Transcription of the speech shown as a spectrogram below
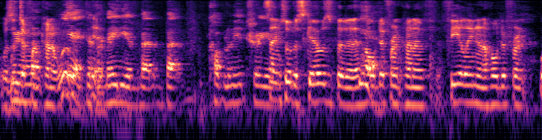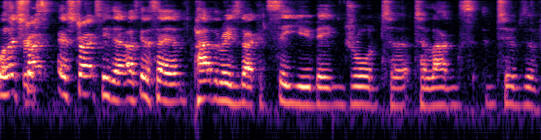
was a different were- kind of world. Yeah, different medium, but but complementary. Same sort of skills, but a Yeah. whole different kind of feeling and a whole different. Well, it strikes it strikes me that I was going to say uh, part of the reason I could see you being drawn to to Lungs in terms of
